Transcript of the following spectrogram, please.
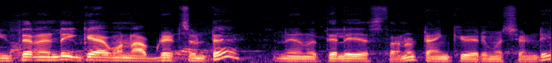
ఇంతేనండి ఇంకా ఏమైనా అప్డేట్స్ ఉంటే నేను తెలియజేస్తాను. థ్యాంక్ యూ వెరీ మచ్ అండి.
